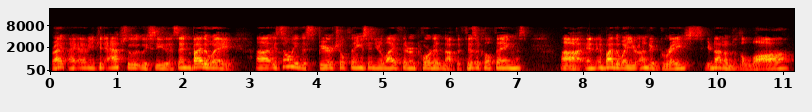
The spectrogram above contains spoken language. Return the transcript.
right? I, I mean, you can absolutely see this. And by the way, uh, it's only the spiritual things in your life that are important, not the physical things. Uh, and, and by the way, you're under grace. You're not under the law.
